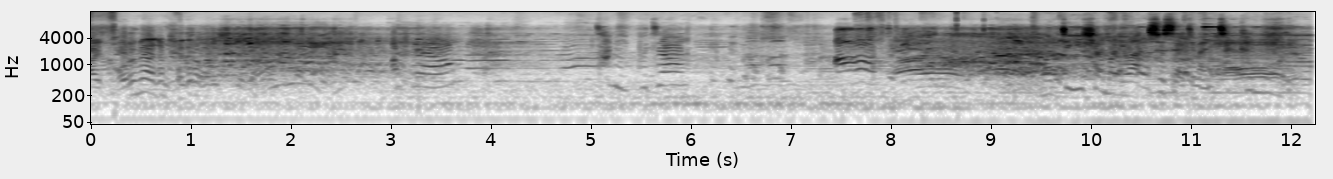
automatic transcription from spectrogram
아 아니 걸으면 좀 제대로 걸으시죠. 어때요? 참 이쁘죠? 멋진 시어머니와 수수하지만 착한 며느리.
